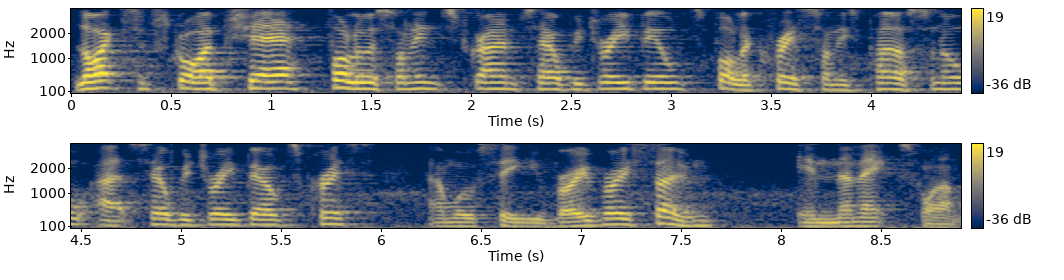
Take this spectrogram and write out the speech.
like subscribe share follow us on instagram salvage rebuilds follow chris on his personal at salvage rebuilds chris and we'll see you very very soon in the next one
